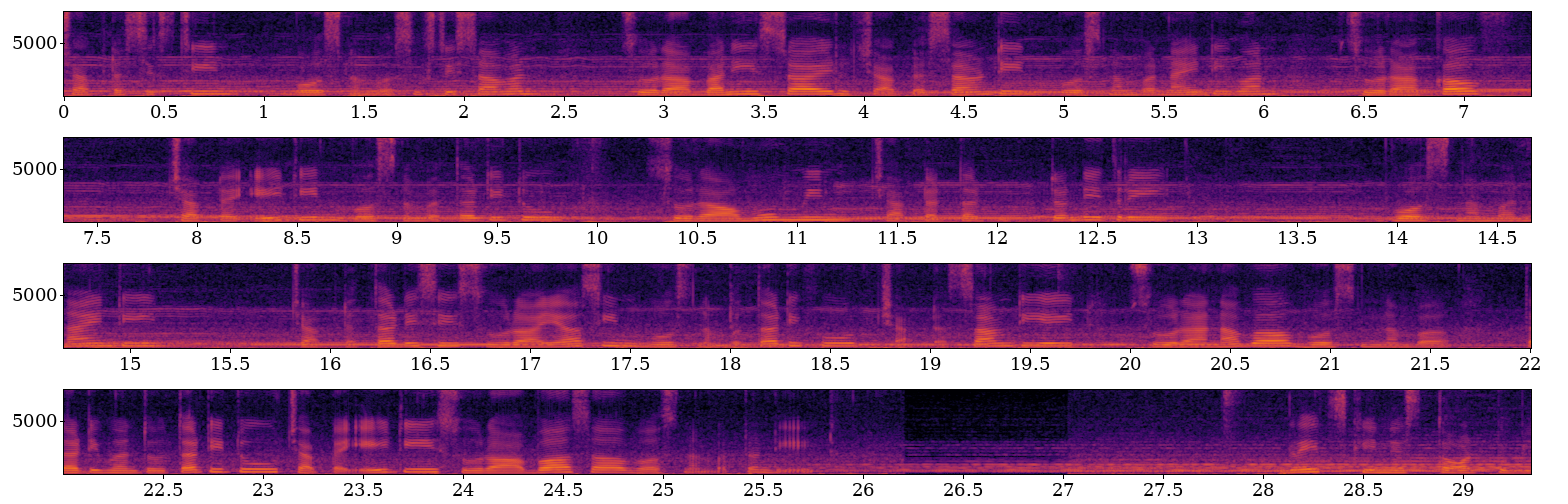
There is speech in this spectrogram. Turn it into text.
chapter 16, verse number 67, Surah Bani Israel, chapter 17, verse number 91, Surah Kaf, chapter 18, verse number 32, Surah Mumin, chapter 23, verse number 19, chapter 36, Surah Yasin, verse number 34, chapter 78, Surah Naba, verse number 31 to 32, chapter 80, Surah Abasa, verse number 28. Grape skin is thought to be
